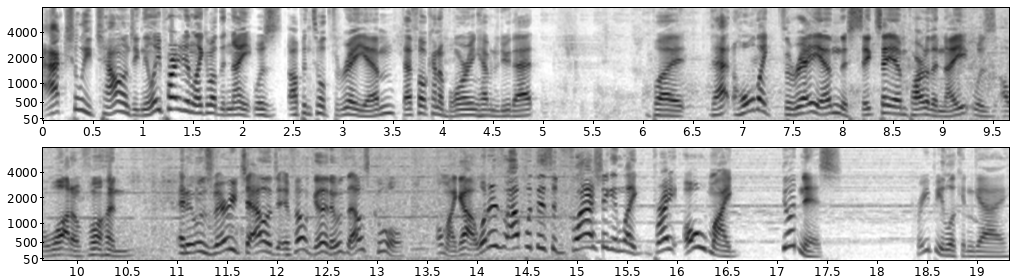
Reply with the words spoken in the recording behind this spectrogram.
actually challenging. The only part I didn't like about the night was up until 3 a.m. That felt kind of boring having to do that. But that whole like 3 a.m. to 6 a.m. part of the night was a lot of fun. And it was very challenging. It felt good. It was That was cool. Oh my god, what is up with this and flashing and like bright? Oh my goodness. Creepy looking guy.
